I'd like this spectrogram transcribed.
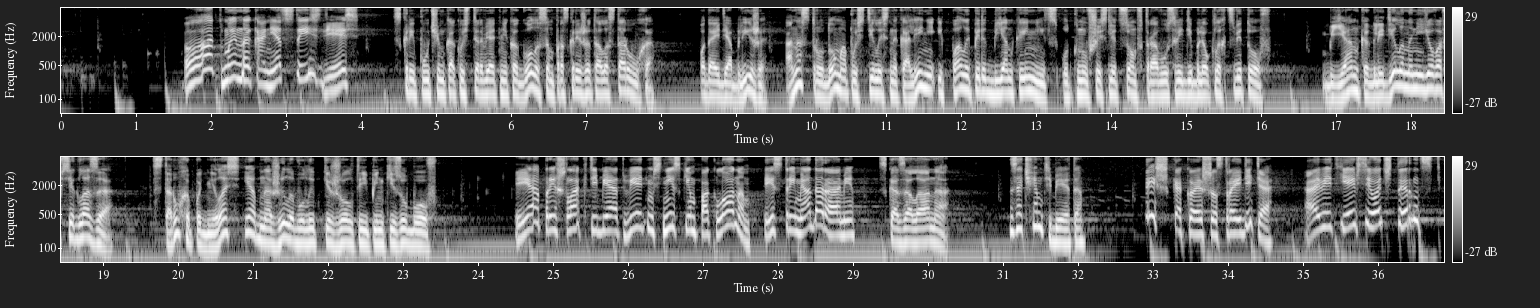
«Вот мы наконец-то и здесь!» Скрипучим, как у стервятника, голосом проскрежетала старуха. Подойдя ближе, она с трудом опустилась на колени и пала перед Бьянкой ниц, уткнувшись лицом в траву среди блеклых цветов. Бьянка глядела на нее во все глаза – Старуха поднялась и обнажила в улыбке желтые пеньки зубов. «Я пришла к тебе от ведьм с низким поклоном и с тремя дарами», — сказала она. «Зачем тебе это?» «Ишь, какое шустрое дитя! А ведь ей всего четырнадцать!»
